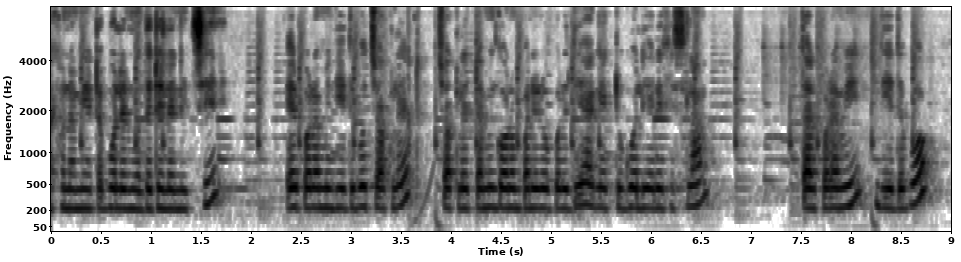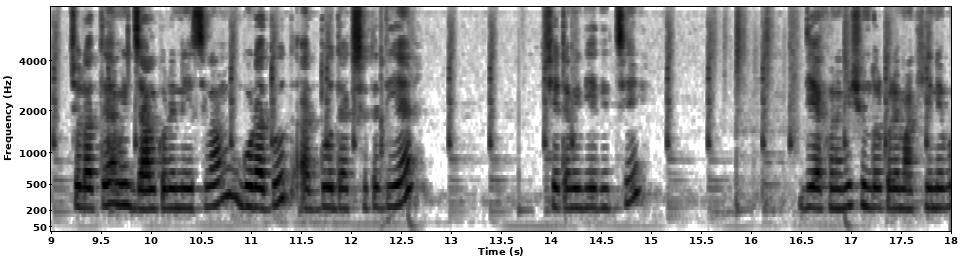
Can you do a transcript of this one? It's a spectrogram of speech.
এখন আমি এটা বোলের মধ্যে ঢেলে নিচ্ছি। এরপর আমি দিয়ে দেবো চকলেট চকলেটটা আমি গরম পানির উপরে দিয়ে আগে একটু গলিয়ে রেখেছিলাম। তারপর আমি দিয়ে দেব চুলাতে, আমি জাল করে নিয়েছিলাম গুঁড়া দুধ আর দুধ একসাথে দিয়ে সেটা আমি দিয়ে দিচ্ছি। দিয়ে এখন আমি সুন্দর করে মাখিয়ে নেব।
